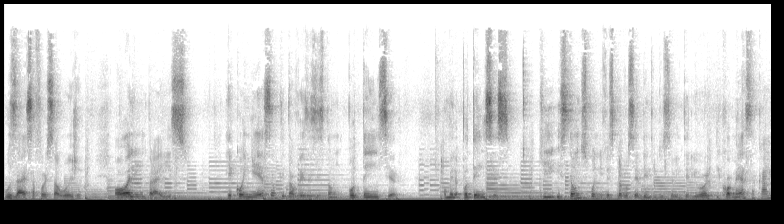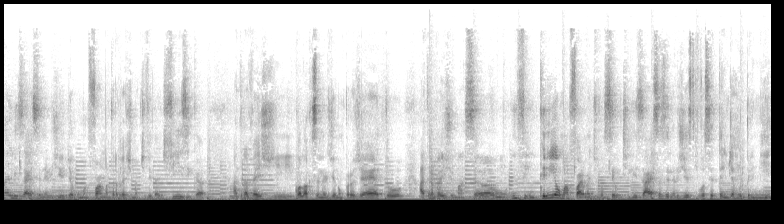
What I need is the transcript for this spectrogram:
usar essa força hoje. Olhem para isso. Reconheçam que talvez existam potência, ou melhor, potências que estão disponíveis para você dentro do seu interior e começa a canalizar essa energia de alguma forma através de uma atividade física, através de coloca essa energia num projeto, através de uma ação, enfim, cria uma forma de você utilizar essas energias que você tende a reprimir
